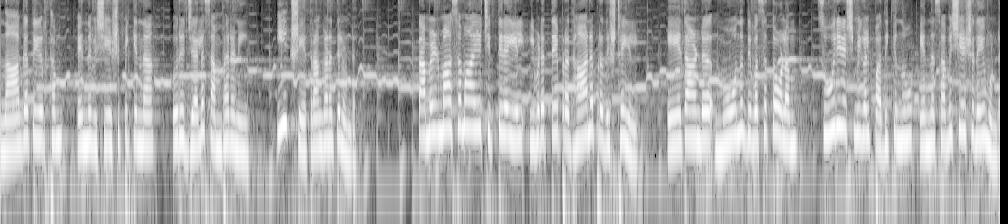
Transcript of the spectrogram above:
നാഗതീർത്ഥം എന്ന് വിശേഷിപ്പിക്കുന്ന ഒരു ജലസംഭരണി ഈ ക്ഷേത്രാങ്കണത്തിലുണ്ട്. തമിഴ് മാസമായ ചിത്തിരയിൽ ഇവിടത്തെ പ്രധാന പ്രതിഷ്ഠയിൽ ഏതാണ്ട് മൂന്ന് ദിവസത്തോളം സൂര്യരശ്മികൾ പതിക്കുന്നു എന്ന സവിശേഷതയുമുണ്ട്.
